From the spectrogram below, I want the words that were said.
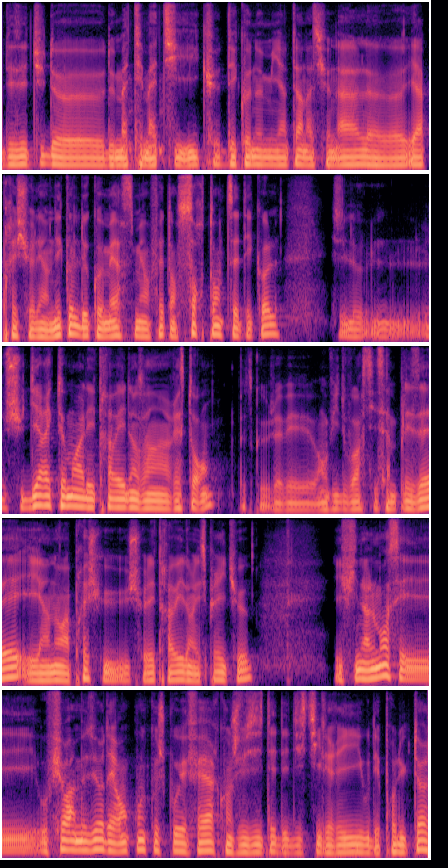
des études de mathématiques, d'économie internationale. et après, je suis allé en école de commerce. Mais en fait, en sortant de cette école, je suis directement allé travailler dans un restaurant parce que j'avais envie de voir si ça me plaisait. Et un an après, je suis, allé travailler dans les spiritueux. Et finalement, c'est au fur et à mesure des rencontres que je pouvais faire quand je visitais des distilleries ou des producteurs.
